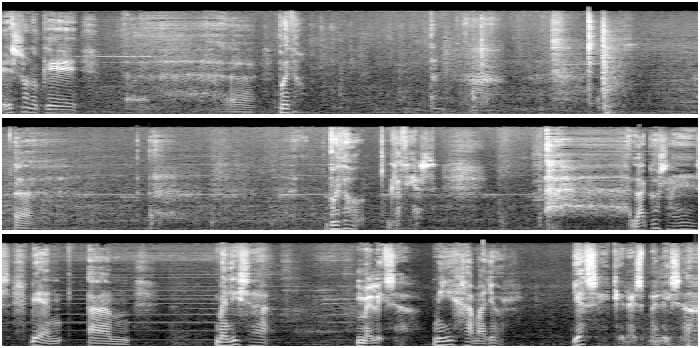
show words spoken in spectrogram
Es solo que... eh, ¿Puedo? Ah. ¿Puedo? Gracias. Ah, La cosa es... Bien, Melissa... Melissa. Mi hija mayor. Ya sé quién es Melissa.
